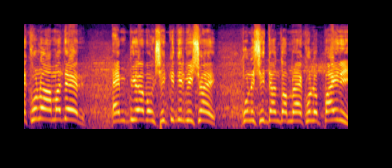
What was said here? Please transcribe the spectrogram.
এখনও আমাদের এমপি এবং স্বীকৃতির বিষয়ে কোনো সিদ্ধান্ত আমরা এখনও পাইনি।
